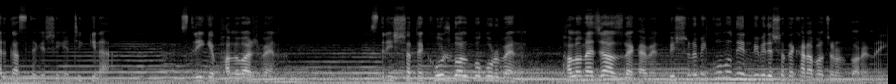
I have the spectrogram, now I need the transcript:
মায়ের কাছ থেকে শিখে, ঠিক কিনা? স্ত্রীকে ভালোবাসবেন, স্ত্রীর সাথে খুশ গল্প করবেন, ভালো মেজাজ দেখাবেন। বিশ্বনবী কোনোদিন বিবিদের সাথে খারাপ আচরণ করে নাই।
